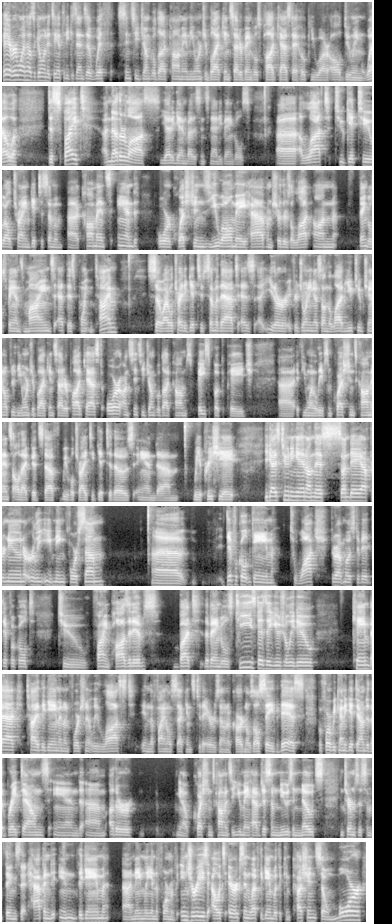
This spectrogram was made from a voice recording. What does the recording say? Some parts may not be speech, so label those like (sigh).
Hey everyone, how's it going? It's Anthony Cosenza with CincyJungle.com and the Orange and Black Insider Bengals podcast. I hope you are all doing well, despite another loss yet again by the Cincinnati Bengals. Uh, a lot to get to. I'll try and get to some uh, comments and or questions you all may have. I'm sure there's a lot on Bengals fans' minds at this point in time. So I will try to get to some of that as uh, either if you're joining us on the live YouTube channel through the Orange and Black Insider podcast or on CincyJungle.com's Facebook page. Uh, if you want to leave some questions, comments, all that good stuff, we will try to get to those. And um, we appreciate you guys tuning in on this Sunday afternoon, early evening for some. Uh, difficult game to watch throughout most of it, difficult to find positives but the Bengals teased as they usually do, came back, tied the game, and unfortunately lost in the final seconds to the Arizona Cardinals. I'll say this before we kind of get down to the breakdowns and um, other you know questions comments that you may have just some news and notes in terms of some things that happened in the game uh, namely in the form of injuries alex erickson left the game with a concussion so more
